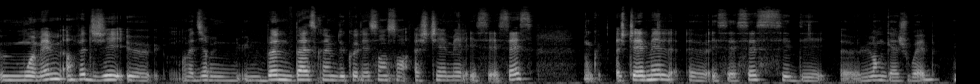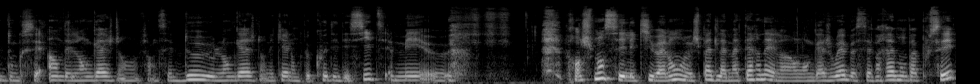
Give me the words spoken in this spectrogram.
moi-même, en fait, j'ai, on va dire, une, une, bonne base quand même de connaissances en HTML et CSS. Donc HTML euh, et CSS, c'est des euh, langages web. Donc c'est un des langages, enfin c'est deux langages dans lesquels on peut coder des sites, mais euh, franchement c'est l'équivalent, je sais pas, de la maternelle. Hein. langage web, c'est vraiment pas poussé.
